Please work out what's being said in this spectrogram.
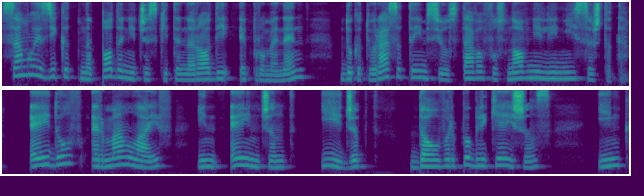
само езикът на поданическите народи е променен, докато расата им си остава в основни линии същата. Adolf Ерман Life in Ancient Egypt Dover Publications, Inc.,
